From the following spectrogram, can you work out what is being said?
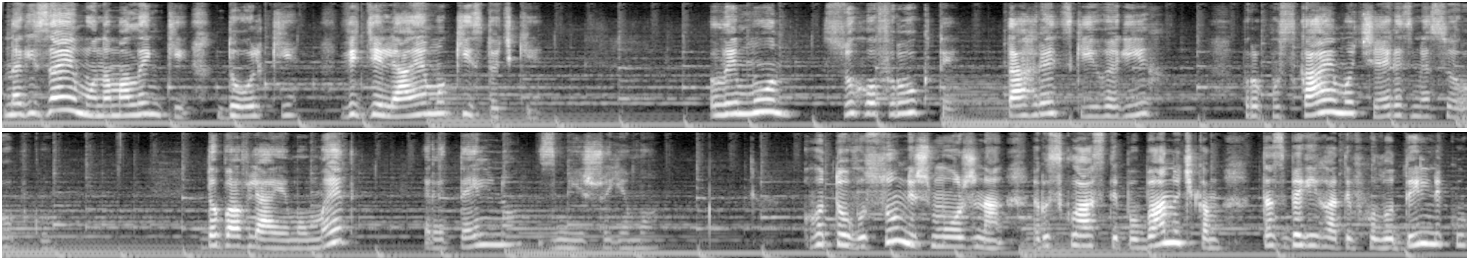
нарізаємо на маленькі дольки, відділяємо кісточки. Лимон, сухофрукти та грецький горіх пропускаємо через м'ясорубку. Добавляємо мед, ретельно змішуємо. Готову суміш можна розкласти по баночкам та зберігати в холодильнику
